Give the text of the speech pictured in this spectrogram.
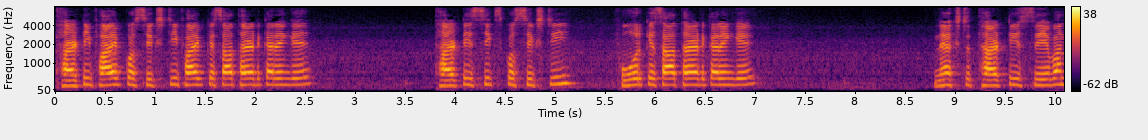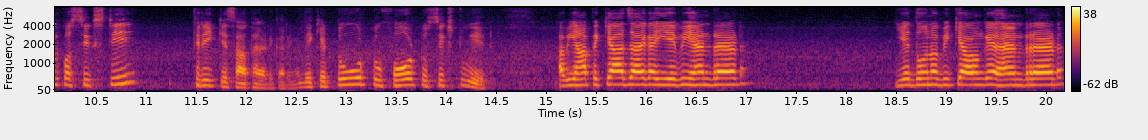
थर्टी फाइव को सिक्सटी फाइव के साथ ऐड करेंगे। थर्टी सिक्स को सिक्सटी, फोर के साथ ऐड करेंगे। नेक्स्ट थर्टी सेवन को सिक्सटी, थ्री के साथ ऐड करेंगे। देखिए, two two four, two six, two eight. अब यहाँ पे क्या आ जाएगा? ये भी हंड्रेड। ये दोनों भी क्या होंगे? हंड्रेड।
